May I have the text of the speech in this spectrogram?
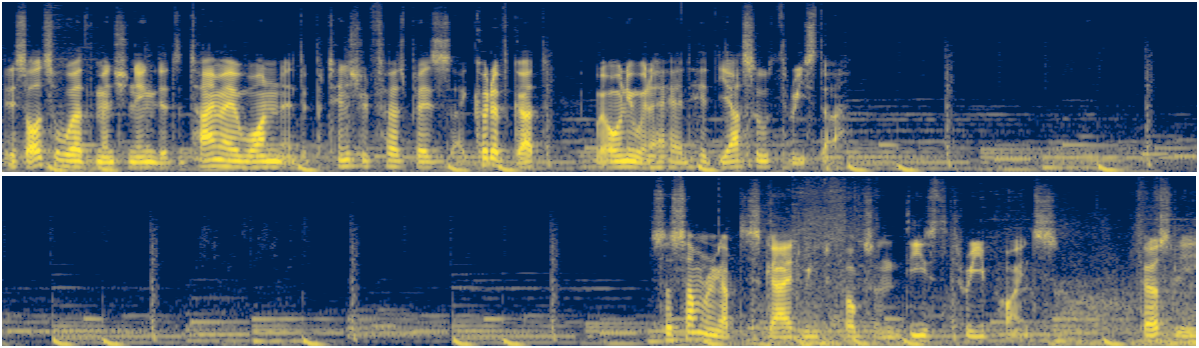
It is also worth mentioning that the time I won and the potential first places I could have got were only when I had hit Yasu 3 star. So summing up this guide we need to focus on these three points. Firstly,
